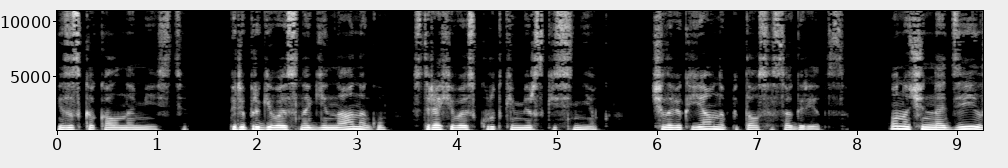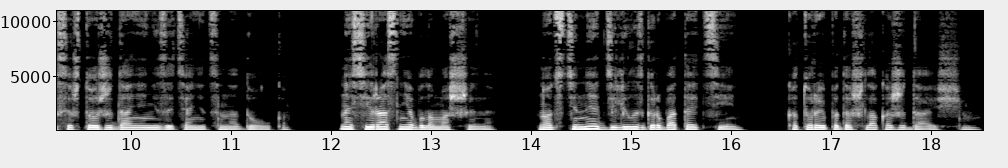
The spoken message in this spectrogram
и заскакал на месте, перепрыгивая с ноги на ногу, стряхивая с куртки мерзкий снег. Человек явно пытался согреться. Он очень надеялся, что ожидание не затянется надолго. На сей раз не было машины, но от стены отделилась горбатая тень, которая подошла к ожидающему.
